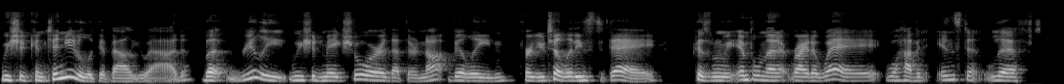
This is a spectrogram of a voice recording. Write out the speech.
we should continue to look at value add, but really we should make sure that they're not billing for utilities today. Because when we implement it right away, we'll have an instant lift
